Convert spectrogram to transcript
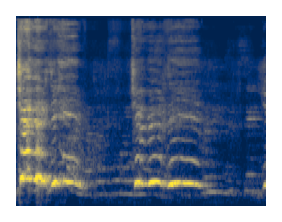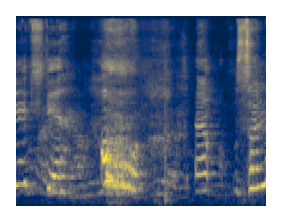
Çevirdim. Çevirdim. Geçti. Aa, e, senle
